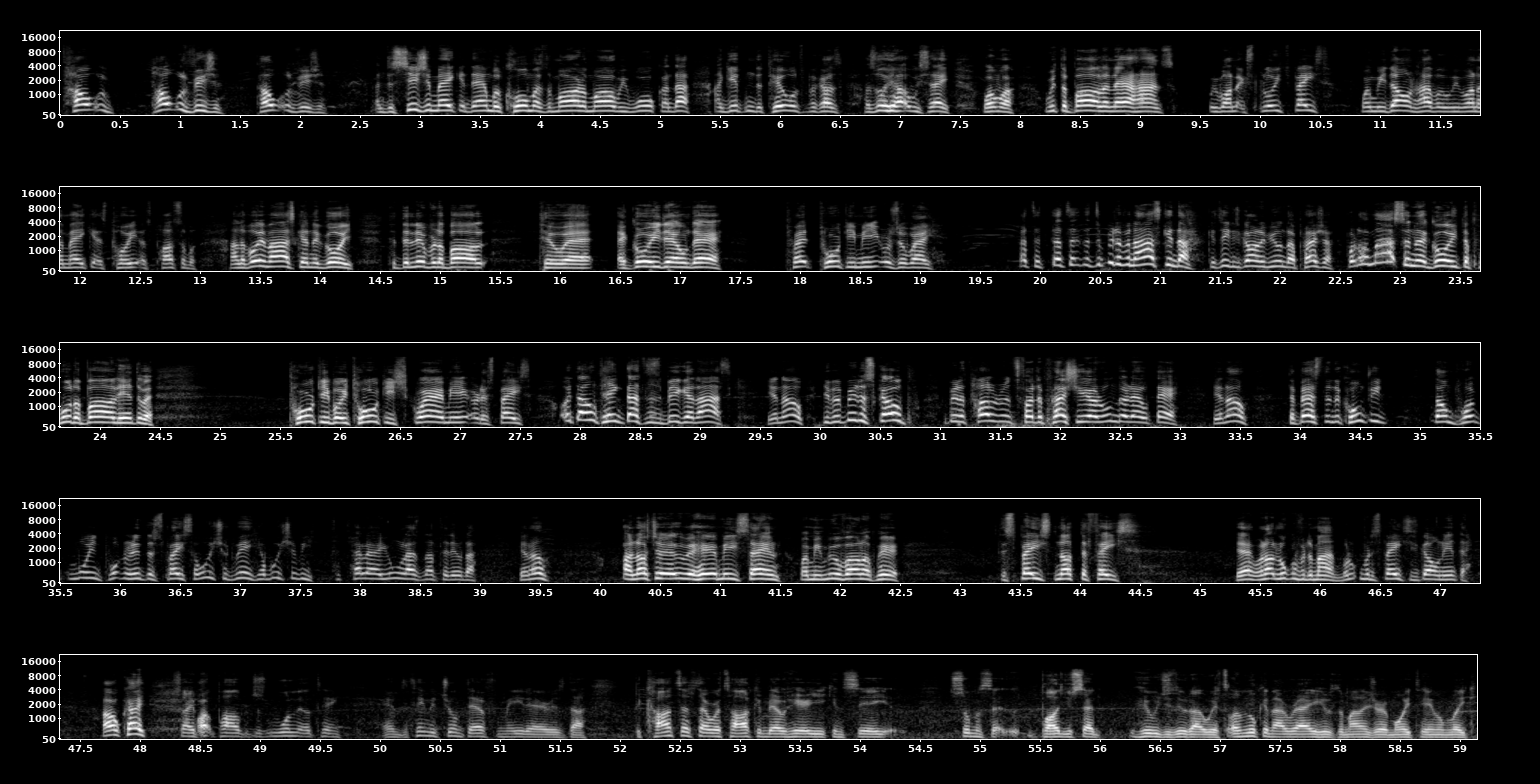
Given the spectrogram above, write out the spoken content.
Total, total vision, total vision. And decision making then will come as the more and more we work on that and give them the tools because as I always say, when we're with the ball in our hands, we want to exploit space. When we don't have it, we want to make it as tight as possible. And if I'm asking a guy to deliver the ball to uh, a guy down there, tw- 30 metres away, that's a, that's, a, that's a bit of an asking that because he's going to be under pressure. But if I'm asking a guy to put a ball into it, 30 by 30 square metre of space, I don't think that's as big an ask. You know, you've a bit of scope, a bit of tolerance for the pressure you're under out there. You know, the best in the country don't put, mind putting it into space. So why should we? Why should we t- tell our young lads not to do that? You know, I'm not sure you will hear me saying when we move on up here, the space, not the face. Yeah, we're not looking for the man. We're looking for the space he's going into. Okay. Sorry, Uh, Paul, but just one little thing. And the thing that jumped out for me there is that the concepts that we're talking about here, you can see. Someone said, Paul, you said, who would you do that with? I'm looking at Ray, who's the manager of my team. I'm like,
